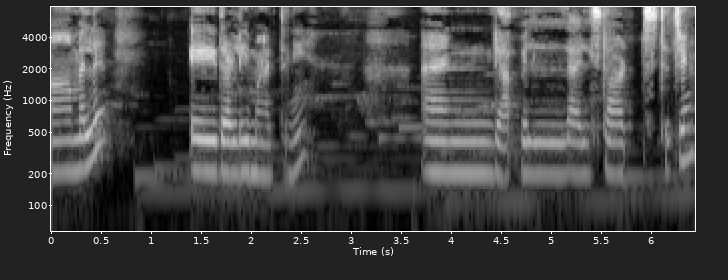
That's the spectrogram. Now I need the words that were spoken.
ಆಮೇಲೆ ಇದರಲ್ಲಿ ಮಾಡ್ತೀನಿ. And yeah will I will start stitching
